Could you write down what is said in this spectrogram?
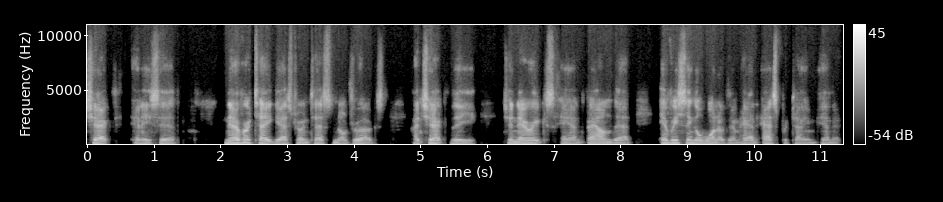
checked and he said, never take gastrointestinal drugs. I checked the generics and found that every single one of them had aspartame in it.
